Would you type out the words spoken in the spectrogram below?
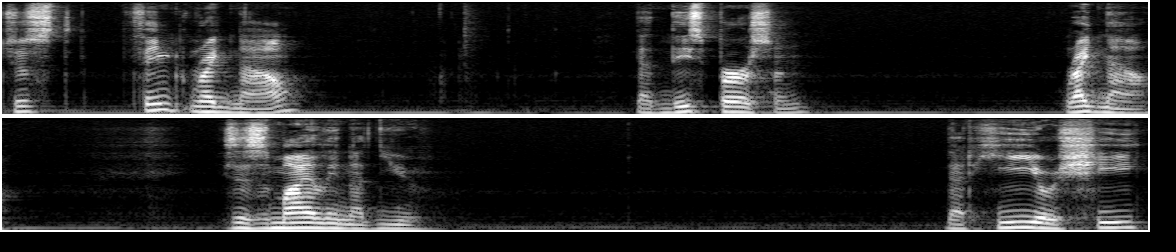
Just think right now that this person, right now, is smiling at you. That he or she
